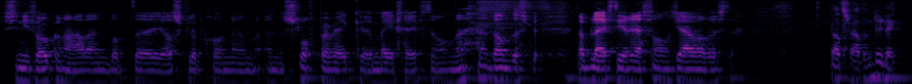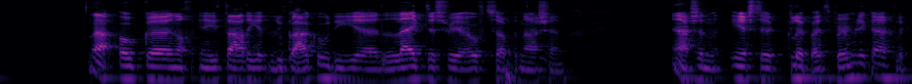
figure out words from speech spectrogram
zijn niveau kan halen en dat uh, je als club gewoon um, een slof per week uh, meegeeft, dan, uh, dan, de dan blijft hij de rest van het jaar wel rustig. Dat is wel de bedoeling. Nou, ook nog in Italië Lukaku, die lijkt dus weer over te stappen naar zijn, ja, zijn eerste club uit de Premier League eigenlijk.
